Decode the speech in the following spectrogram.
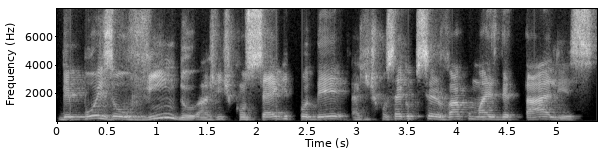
depois ouvindo a gente consegue poder a gente consegue observar com mais detalhes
